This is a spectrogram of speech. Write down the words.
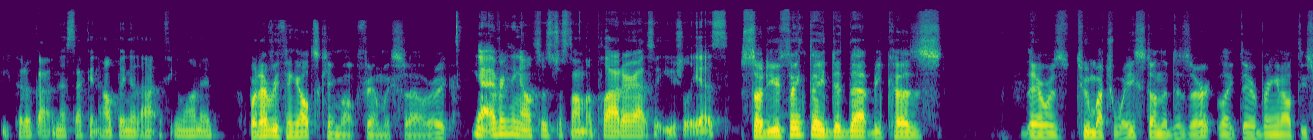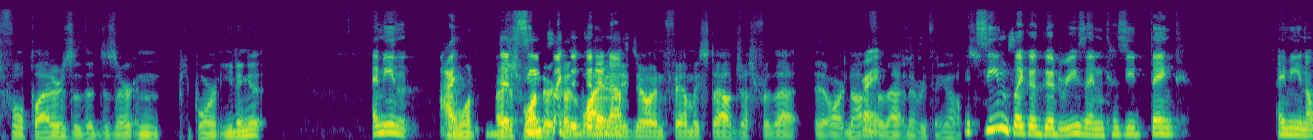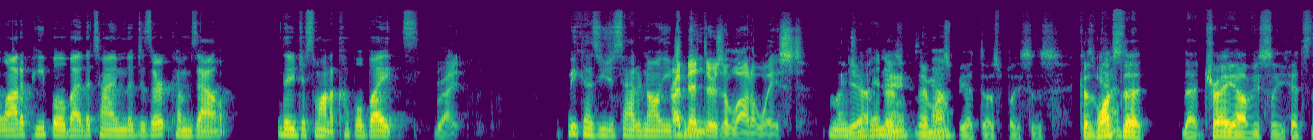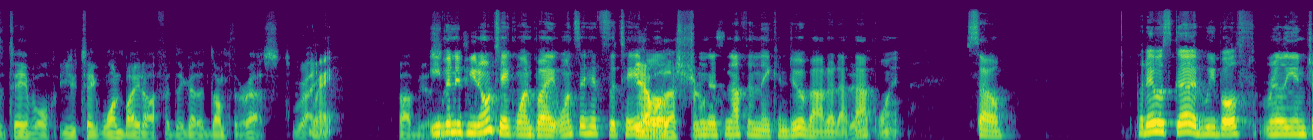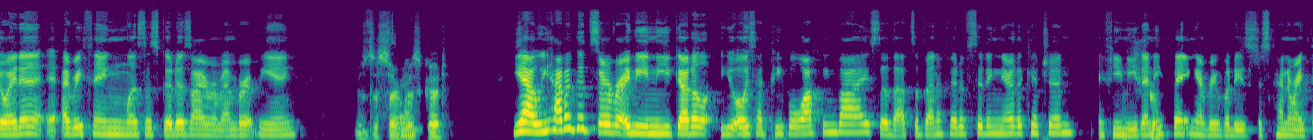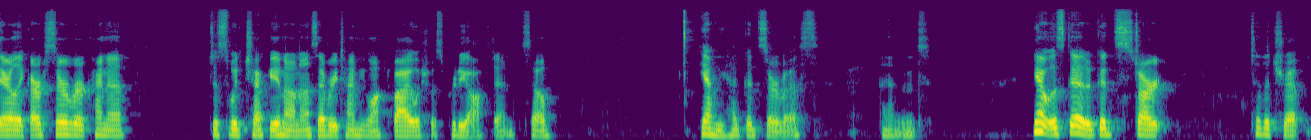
you could have gotten a second helping of that if you wanted. But everything else came out family style, right? Yeah, everything else was just on the platter as it usually is. So do you think they did that because there was too much waste on the dessert? Like they were bringing out these full platters of the dessert and people weren't eating it? I mean, I, I, want, I just wonder seems like because why enough- are they doing family style just for that, eh, or not Right. for that and everything else? It seems like a good reason because you'd think, I mean, a lot of people by the time the dessert comes out, they just want a couple bites Right. because you just had an all you I can bet eat there's a lot of waste. lunch yeah, dinner. there so- must be at those places because Yeah. once that that tray obviously hits the table, you take one bite off it, they got to dump the rest. Right. right. Obviously, Even if you don't take one bite, once it hits the table, Yeah, well, that's true. there's nothing they can do about it at Yeah. that point. So, but it was good. We both really enjoyed it. Everything was as good as I remember it being. was the service good? Yeah, we had a good server. I mean, you gotta you always had people walking by, so that's a benefit of sitting near the kitchen. If you That's need true. anything, everybody's just kind of right there. Like our server kind of just would check in on us every time he walked by, which was pretty often. So yeah, we had good service. And yeah, it was good. A good start to the trip.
